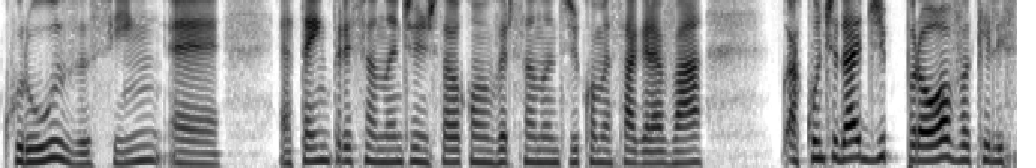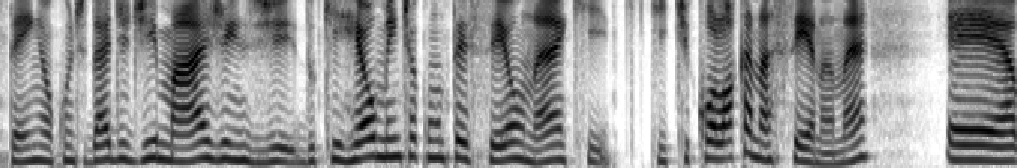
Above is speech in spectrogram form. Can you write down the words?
crus, assim. É, é até impressionante, a gente estava conversando antes de começar a gravar, a quantidade de prova que eles têm, a quantidade de imagens de, do que realmente aconteceu, né? Que, que te coloca na cena, né? É,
